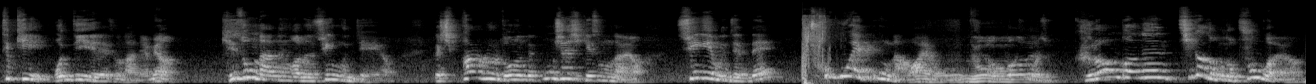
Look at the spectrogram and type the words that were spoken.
특히 원디에서 나냐면 계속 나는 거는 스윙 문제예요. 그러니까 18호를 도는데 뽕샷이 계속 나요. 스윙의 문제인데 초고에 꼭 나와요. 그런 어, 맞아, 거는 맞아. 그런 거는 티가 너무 높은 거예요.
